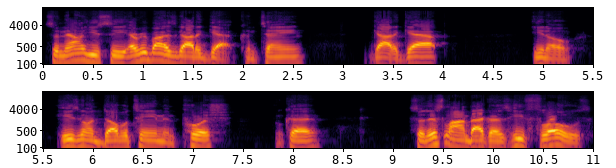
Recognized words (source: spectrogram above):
So now you see everybody's got a gap, contain, got a gap. You know, he's going to double team and push. Okay. So this linebacker, as he flows,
